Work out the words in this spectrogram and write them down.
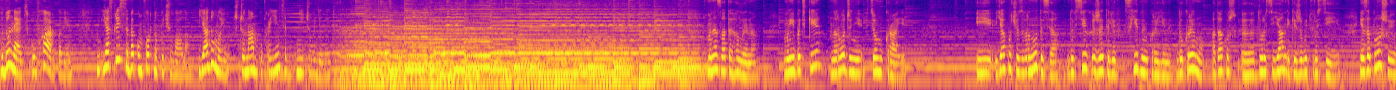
в Донецьку, в Харкові. Я скрізь себе комфортно почувала. Я думаю, що нам, українцям, нічого ділити. Мене звати Галина. Мої батьки народжені в цьому краї. І я хочу звернутися до всіх жителів Східної України, до Криму, а також е, до росіян, які живуть в Росії. Я запрошую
